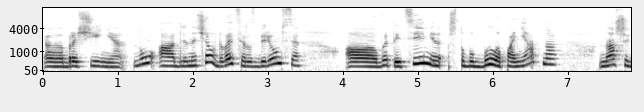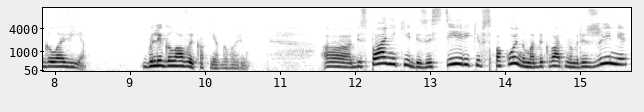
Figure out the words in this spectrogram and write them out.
обращения. Ну, а для начала давайте разберемся в этой теме, чтобы было понятно нашей голове. Были головы, как я говорю. Без паники, без истерики, в спокойном, адекватном режиме,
